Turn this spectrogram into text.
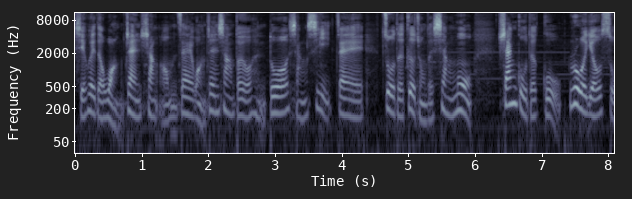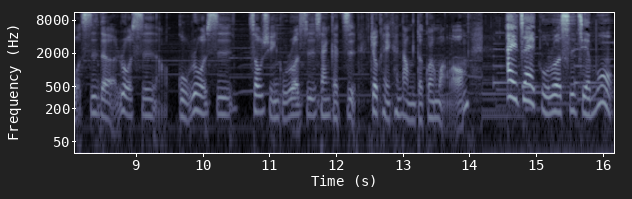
协会的网站上我们在网站上都有很多详细在做的各种的项目。山谷的谷，若有所思的若思啊，古若斯，搜寻古若斯三个字就可以看到我们的官网喽。爱在古若斯节目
